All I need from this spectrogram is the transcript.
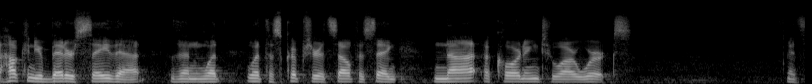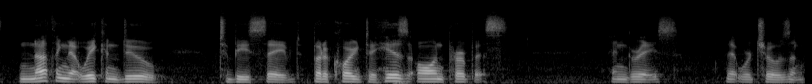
How can you better say that than what, what the scripture itself is saying? Not according to our works. It's nothing that we can do to be saved, but according to His own purpose and grace that we're chosen.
